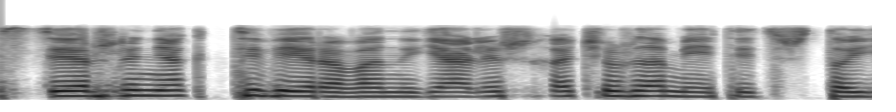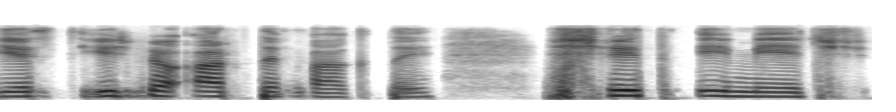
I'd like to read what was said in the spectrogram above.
Стержень активирован. Я лишь хочу заметить, что есть еще артефакты. Щит и меч,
